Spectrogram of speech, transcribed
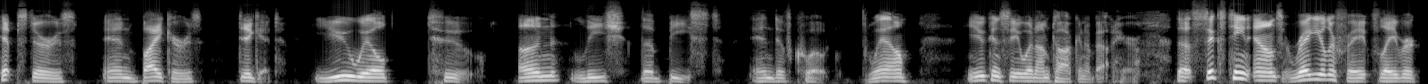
hipsters, and bikers dig it. You will too. Unleash the beast. End of quote. Well, you can see what I'm talking about here. The 16 ounce regular flavor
